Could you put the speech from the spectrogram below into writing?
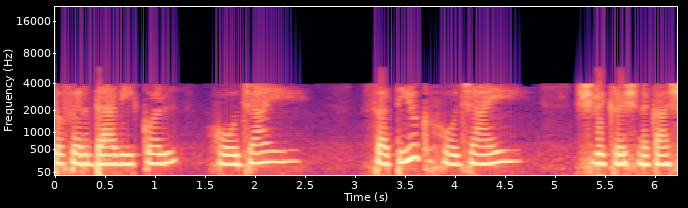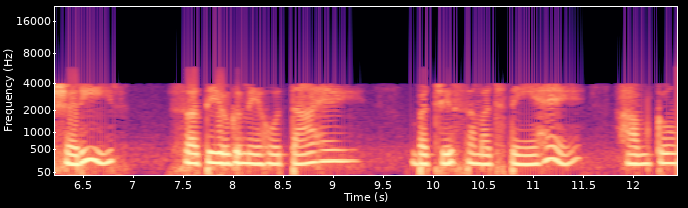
तो फिर दैवी कुल हो जाए, सतयुग हो जाए श्री कृष्ण का शरीर सतयुग में होता है। बच्चे समझते हैं, हमको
